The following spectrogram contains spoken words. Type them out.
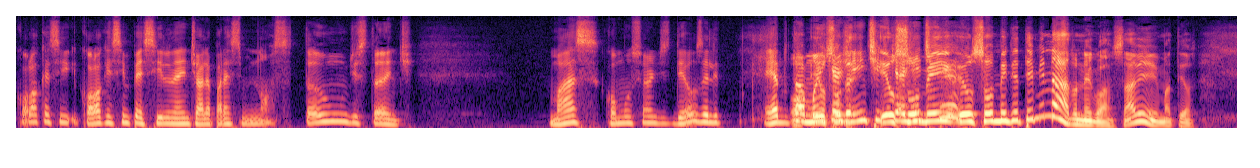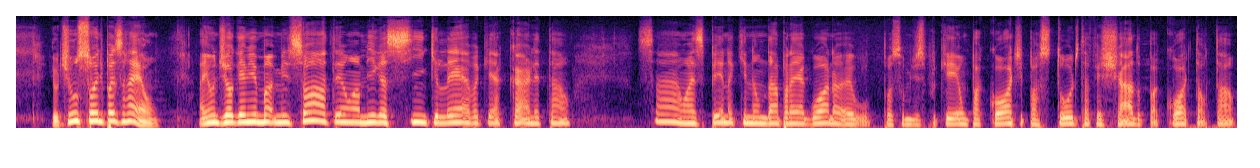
coloca esse coloca esse empecilho, né? A gente olha parece nossa tão distante. Mas como o Senhor diz, Deus ele é do Ó, tamanho que a gente eu que sou gente meio quer. eu sou meio determinado no negócio, sabe, Mateus? Eu tinha um sonho para Israel. Aí um dia alguém me, me disse, ó, oh, tem uma amiga assim que leva, que é a Carla e tal. Ah, mas pena que não dá para ir agora. O pastor me disse, porque é um pacote, pastor, está fechado o pacote, tal, tal.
